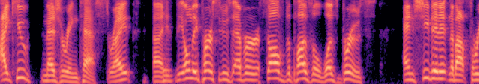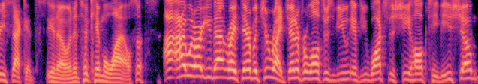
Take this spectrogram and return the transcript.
IQ measuring test. Right, uh, the only person who's ever solved the puzzle was Bruce, and she did it in about three seconds, you know, and it took him a while. So I, I, would argue that right there. But you're right, Jennifer Walters. If you if you watch the She-Hulk TV show,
